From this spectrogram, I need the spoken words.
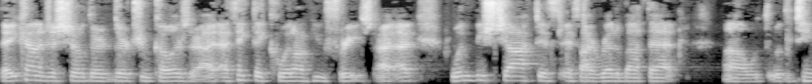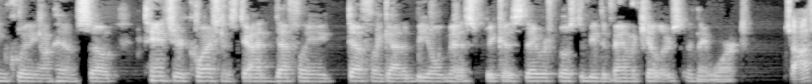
they kind of just showed their, their true colors there. I, I think they quit on Hugh Freeze. I, I, wouldn't be shocked if if I read about that uh, with, with the team quitting on him. So to answer your questions, God definitely definitely got to be Ole Miss because they were supposed to be the Bama killers and they weren't. Josh.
